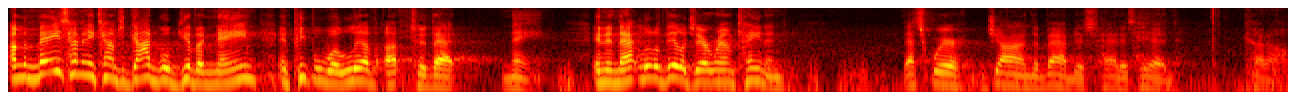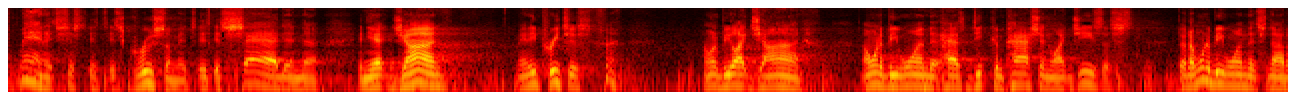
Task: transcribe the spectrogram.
I'm amazed how many times God will give a name and people will live up to that name. And in that little village there around Canaan, that's where John the Baptist had his head cut off. Man, it's just, it's, it's gruesome. It's, it's sad. And, uh, and yet, John, man, he preaches. I want to be like John. I want to be one that has deep compassion like Jesus. But I want to be one that's not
